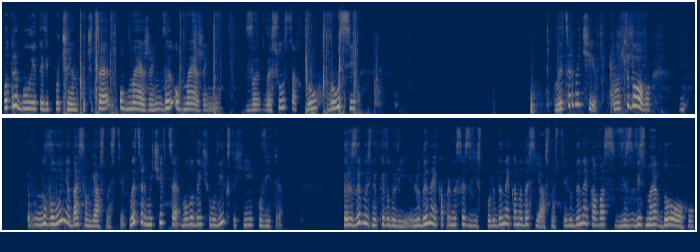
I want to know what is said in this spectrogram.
потребуєте відпочинку, чи це обмежень, ви обмежені в, ресурсах, в рух, в русі. Лицар мечів. Ну, чудово. Ну, волуння дасть вам ясності. Лицар мечів це молодий чоловік стихії повітря. Терези близнюки водолії, людина, яка принесе звістку, людина, яка надасть ясності, людина, яка вас візьме в дорогу,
